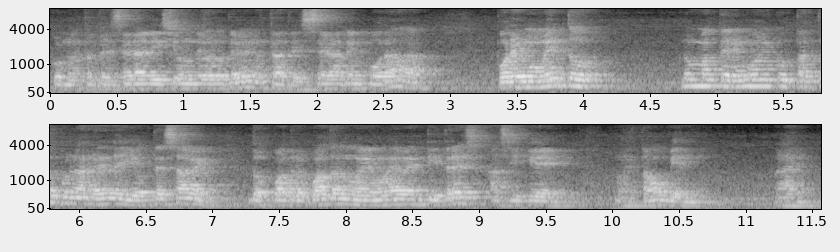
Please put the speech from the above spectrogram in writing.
con nuestra tercera edición de Oro TV, nuestra tercera temporada. Por el momento nos mantenemos en contacto con las redes y ustedes saben, 244-9923, así que nos estamos viendo. Bye.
